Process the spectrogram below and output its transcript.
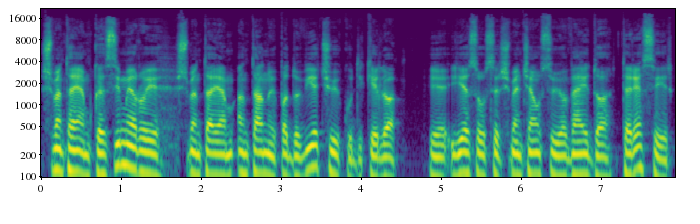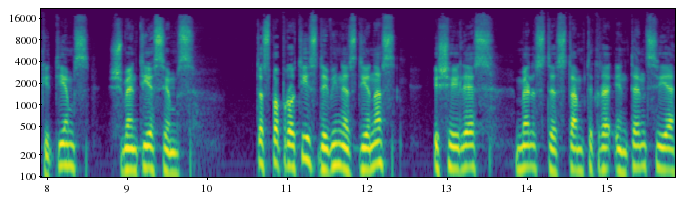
šventajam Kazimierui, šventajam Antanui Padoviečiui, kūdikėlio Jėzaus ir švenčiausiojo veido Teresei ir kitiems šventiesiems. Tas paprotys devynias dienas iš eilės melstis tam tikrą intenciją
